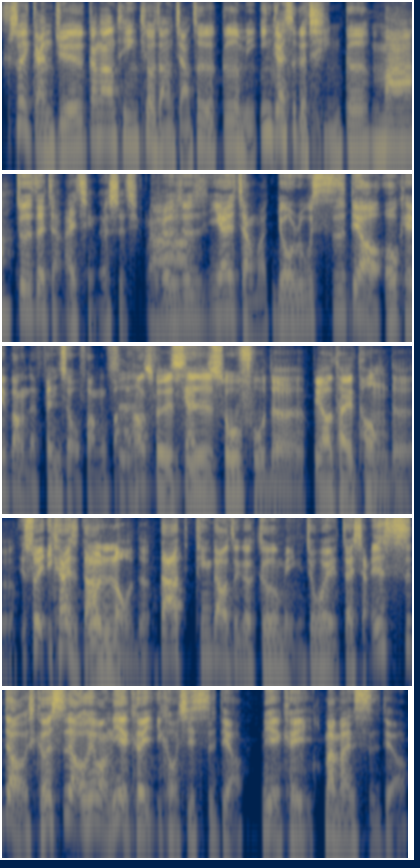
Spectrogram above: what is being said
所以感觉刚刚听 Q 长讲这个歌名应该是个情歌吗？就是在讲爱情的事情，我觉得就是应该讲嘛，有如撕掉 OK 棒的分手方法，然后所以是舒服的，不要太痛的，所以一开始大家温柔的，大家听到这个歌名就会在想，哎，撕掉，可是撕掉 OK 棒，你也可以一口气撕掉。你也可以慢慢撕掉。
